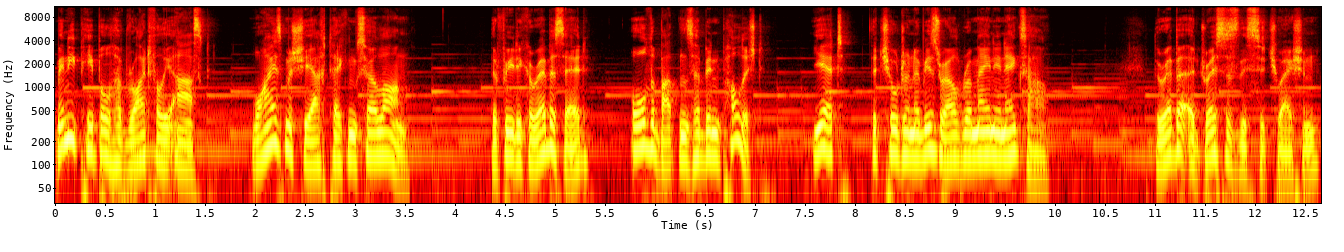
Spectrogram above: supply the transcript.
Many people have rightfully asked, why is Mashiach taking so long? The Frierdiker Rebbe said, all the buttons have been polished, yet the children of Israel remain in exile. The Rebbe addresses this situation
